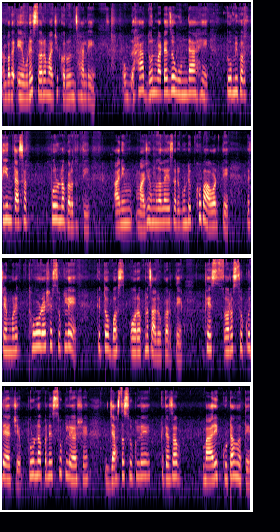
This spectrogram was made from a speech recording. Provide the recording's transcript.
बघा एवढे सर माझे करून झाले. हा दोन वाट्या जो उंडा आहे तो मी फक्त तीन तासात पूर्ण करत होती. आणि माझ्या मुलाला हे सरगुंडे खूप आवडते. त्याच्यामुळे थोडेसे सुकले की तो बस ओरपणं चालू करते. ते सरस सुकू द्यायचे पूर्णपणे सुकले असे. जास्त सुकले की त्याचा बारीक कुटा होते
